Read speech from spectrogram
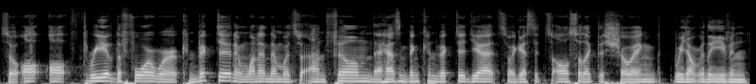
So all, all three of the four were convicted, and one of them was on film that hasn't been convicted yet. So I guess it's also like the showing we don't really even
